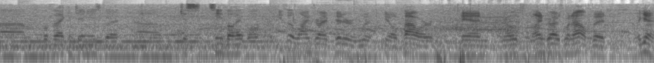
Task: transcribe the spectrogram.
um, hopefully that continues. But um, just seeing the ball hit ball. He's a line drive hitter with you know power, and you know line drives went out. But again,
